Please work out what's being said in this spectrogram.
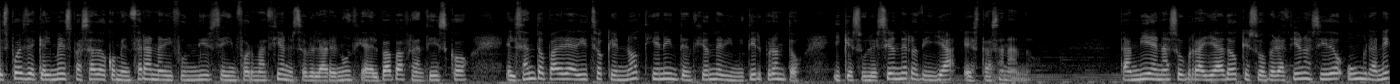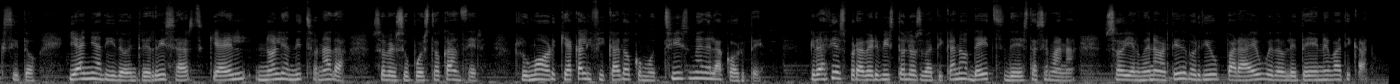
Después de que el mes pasado comenzaran a difundirse informaciones sobre la renuncia del Papa Francisco, el Santo Padre ha dicho que no tiene intención de dimitir pronto y que su lesión de rodilla está sanando. También ha subrayado que su operación ha sido un gran éxito y ha añadido entre risas que a él no le han dicho nada sobre el supuesto cáncer, rumor que ha calificado como chisme de la corte. Gracias por haber visto los Vaticano Dates de esta semana. Soy Almena Martí de Bordiú para EWTN Vaticano.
